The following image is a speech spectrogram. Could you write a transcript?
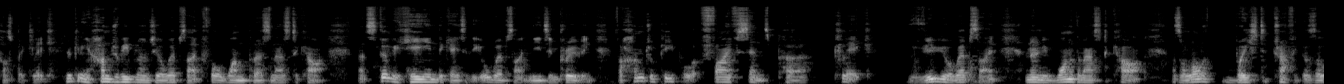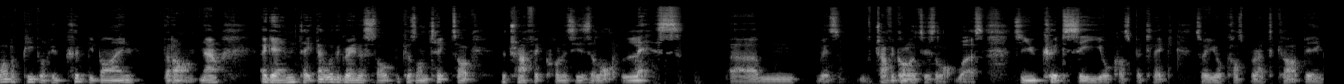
cost per click, you're getting 100 people onto your website before one person adds to cart. That's still a key indicator that your website needs improving. If 100 people at 5 cents per click view your website and only one of them adds to cart, there's a lot of wasted traffic. There's a lot of people who could be buying that aren't. Now, again, take that with a grain of salt because on TikTok, the traffic quality is a lot less. Um, it's, the traffic quality is a lot worse. So you could see your cost per click, so your cost per add to cart being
